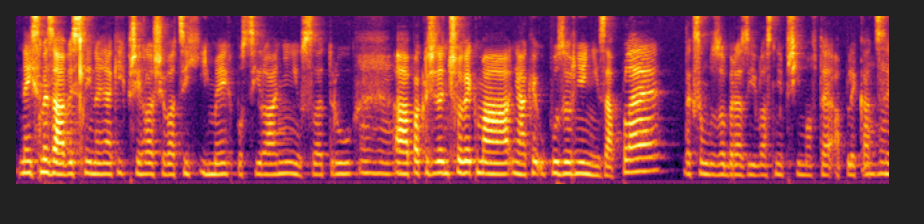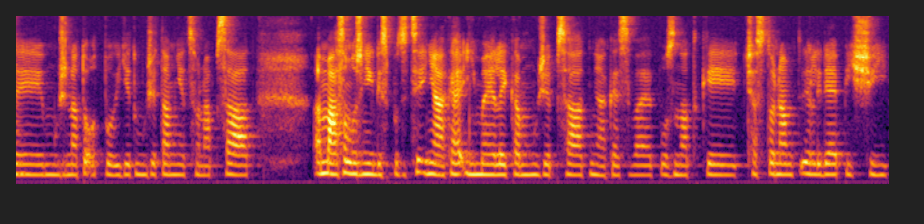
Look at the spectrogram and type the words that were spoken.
nejsme závislí na nějakých přihlašovacích e-mailech, posílání newsletterů. Mm-hmm. A pak, když ten člověk má nějaké upozornění zaplé, tak se mu zobrazí vlastně přímo v té aplikaci, mm-hmm. může na to odpovědět, může tam něco napsat. A má samozřejmě k dispozici i nějaké e-maily, kam může psát nějaké své poznatky. Často nám ty lidé píší,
